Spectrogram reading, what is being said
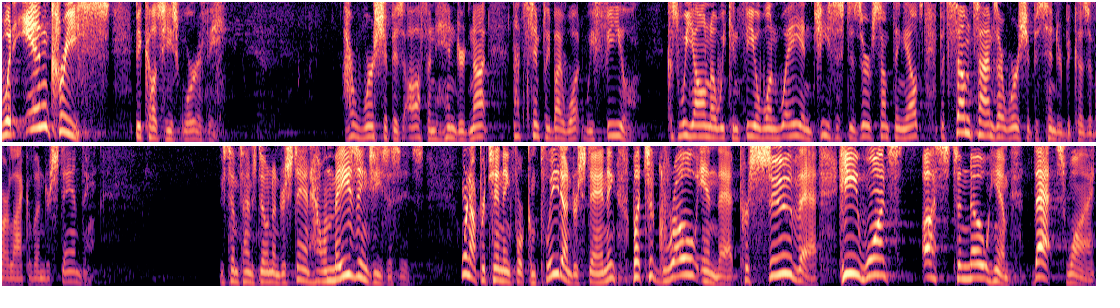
would increase because He's worthy. Our worship is often hindered not, not simply by what we feel, because we all know we can feel one way and Jesus deserves something else, but sometimes our worship is hindered because of our lack of understanding. We sometimes don't understand how amazing Jesus is. We're not pretending for complete understanding, but to grow in that, pursue that. He wants us to know Him. That's why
